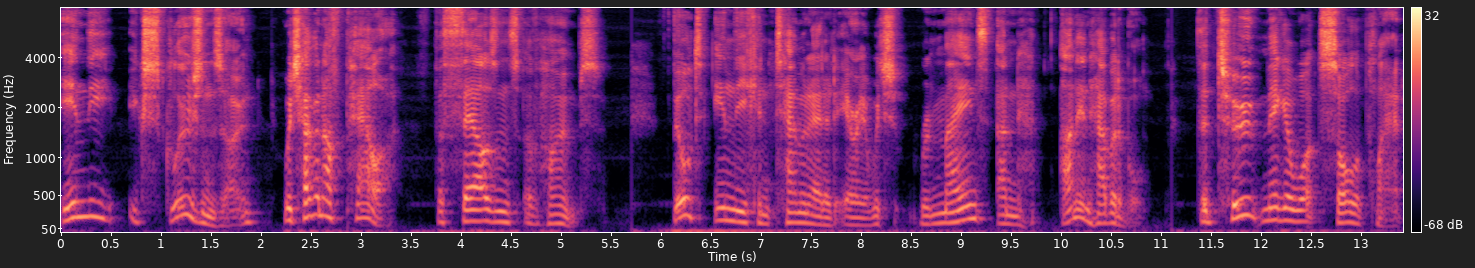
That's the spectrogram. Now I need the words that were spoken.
in the exclusion zone, which have enough power for thousands of homes. Built in the contaminated area, which remains un- uninhabitable, the 2 megawatt solar plant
